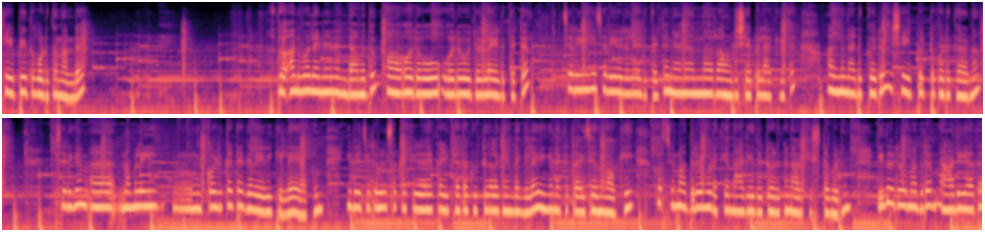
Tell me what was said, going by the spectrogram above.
ഷേപ്പ് ചെയ്ത് കൊടുക്കുന്നുണ്ട്. അത് അതുപോലെ തന്നെ രണ്ടാമതും ഓരോ ഓരോ ഉരുള എടുത്തിട്ട് ചെറിയ ചെറിയ ഉരുള എടുത്തിട്ട് ഞാൻ ഒന്ന് റൗണ്ട് ഷേപ്പിലാക്കിയിട്ട് അതിന്റെ നടുക്കൊരു ഷേപ്പ് ഇട്ട് കൊടുക്കുകയാണ്. ശരിക്കും നമ്മൾ ഈ കൊഴുക്കട്ടയൊക്കെ വേവിക്കില്ലേ? അപ്പം ഈ വെജിറ്റബിൾസ് ഒക്കെ ക- കഴിക്കാത്ത കുട്ടികളൊക്കെ ഉണ്ടെങ്കിൽ ഇങ്ങനെയൊക്കെ ട്രൈ ചെയ്ത് നോക്കി കുറച്ച് മധുരവും കൂടെയൊക്കെ ഒന്ന് ആഡ് ചെയ്തിട്ട് കൊടുക്കാൻ അവർക്ക് ഇഷ്ടപ്പെടും ഇതൊരു മധുരം ആഡ് ചെയ്യാതെ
